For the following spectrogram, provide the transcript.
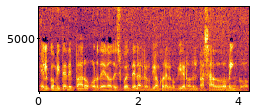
el comité de paro ordenó después de la reunión con el gobierno del pasado domingo.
